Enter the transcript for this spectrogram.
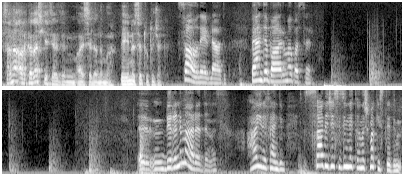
Sana arkadaş getirdim Aysel Hanım'ı. Beğenirse tutacak. Sağ ol evladım. Ben de bağrıma basarım. Ee, birini mi aradınız? Hayır efendim. Sadece sizinle tanışmak istedim.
